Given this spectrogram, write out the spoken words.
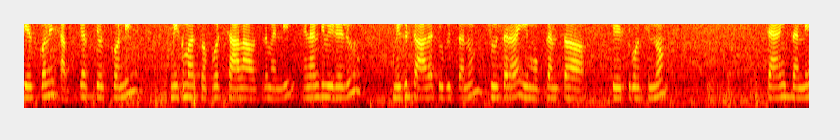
చేసుకొని సబ్స్క్రైబ్ చేసుకోండి. మీకు మా సపోర్ట్ చాలా అవసరమండి. ఇలాంటి వీడియోలు మీకు చాలా చూపిస్తాను. చూసారా? ఈ ముక్క ఎంత టేస్ట్గా వచ్చిందో? థ్యాంక్స్ అండి.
